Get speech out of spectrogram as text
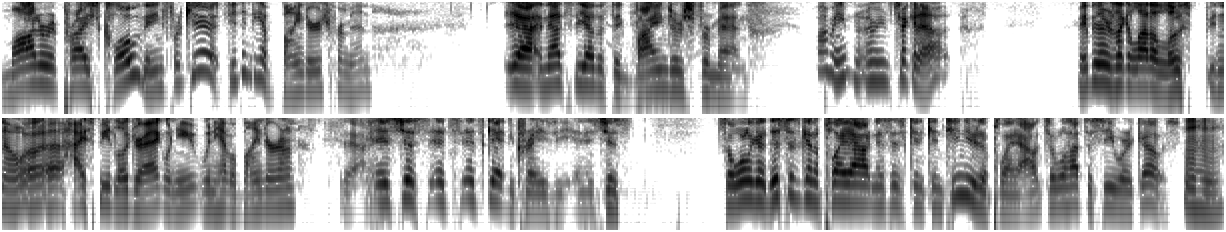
moderate price clothing for kids. Do you think they have binders for men? Yeah, and that's the other thing: binders for men. I mean, I mean, check it out. Maybe there's like a lot of low, you know, uh, high speed, low drag when you when you have a binder on. Yeah, it's just it's it's getting crazy, and it's just so we're gonna. This is going to play out, and this is going to continue to play out. So we'll have to see where it goes. Mm-hmm.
